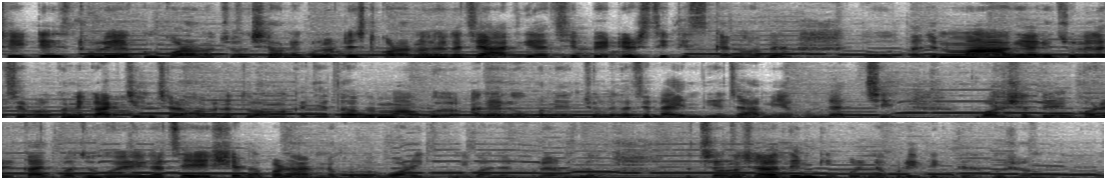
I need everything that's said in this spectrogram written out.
সেই টেস্টগুলোই এখন করানো চলছে। অনেকগুলো টেস্ট করানো হয়ে গেছে। আজকে আছে পেটের সিটি স্ক্যান হবে। তো তার জন্য মা আগে আগে চলে গেছে। এবার ওখানে গার্জিয়ান ছাড়া হবে না। তো আমাকে যেতে হবে। মা আগে আগে ওখানে চলে গেছে লাইন দিয়েছে। আমি এখন যাচ্ছি। বরের সাথে ঘরের কাজবাজও হয়ে গেছে। এসে তারপর রান্না করব। বর এক্ষুনি বাজার করে আনলো। তো চলো সারাদিন কী করি না করি দেখতে থাকো সঙ্গে থাকো।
